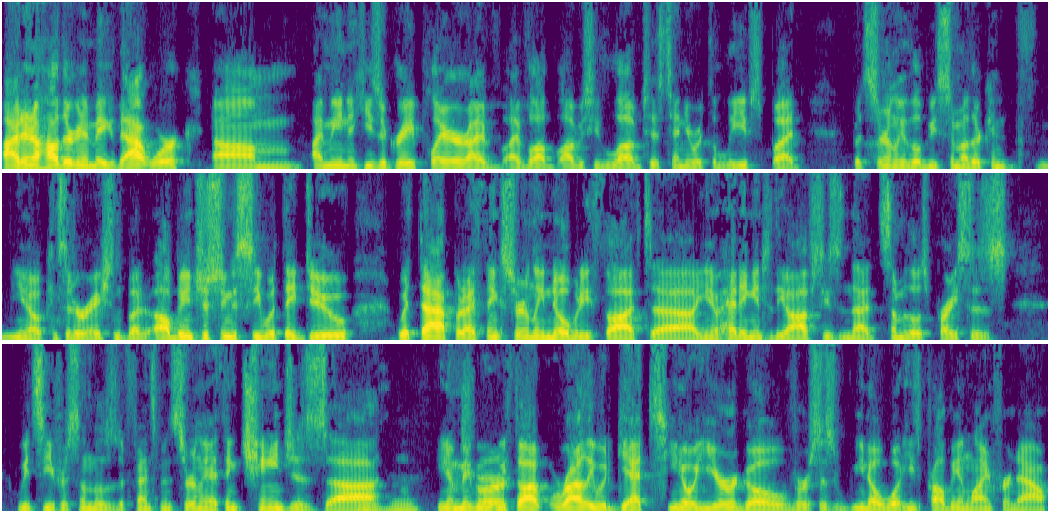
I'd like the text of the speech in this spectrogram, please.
I don't know how they're going to make that work. Um, I mean, he's a great player. I've I've obviously loved his tenure with the Leafs, but but certainly there'll be some other con, you know considerations. But I'll be interesting to see what they do with that. But I think certainly nobody thought uh, you know heading into the offseason that some of those prices we'd see for some of those defensemen certainly I think changes. Uh, mm-hmm. You know, maybe sure. what we thought Rielly would get you know a year ago versus you know what he's probably in line for now.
